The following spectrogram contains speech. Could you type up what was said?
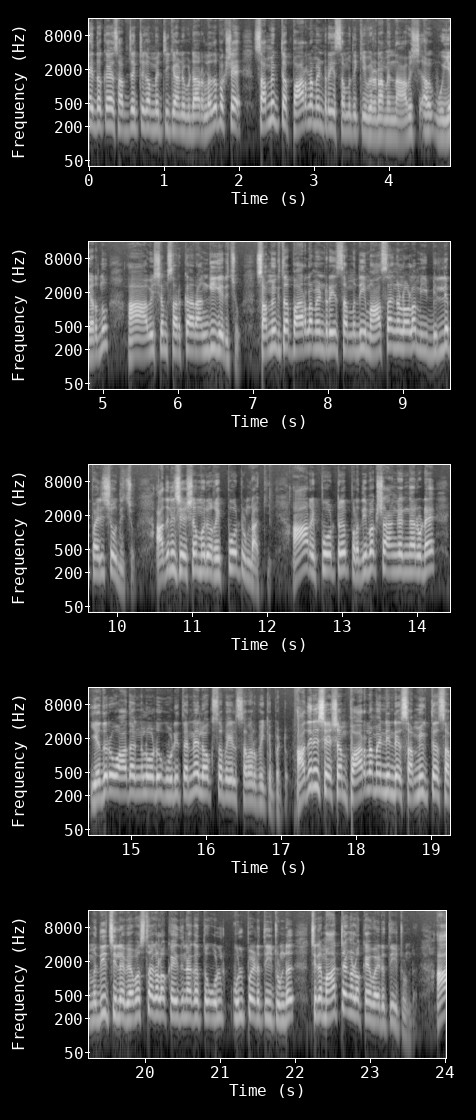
ഇതൊക്കെ സബ്ജക്റ്റ് കമ്മിറ്റിക്കാണ് വിടാറുള്ളത്. പക്ഷേ സംയുക്ത പാർലമെന്ററി സമിതിക്ക് വിടണമെന്ന ആവശ്യം ഉയർന്നു. ആ ആവശ്യം സർക്കാർ അംഗീകരിച്ചു. സംയുക്ത പാർലമെന്ററി സമിതി മാസങ്ങളോളം ഈ ബില്ല് പരിശോധിച്ചു. അതിനുശേഷം ഒരു റിപ്പോർട്ട് ഉണ്ടാക്കി. ആ റിപ്പോർട്ട് പ്രതിപക്ഷ അംഗങ്ങളുടെ എതിർവാദങ്ങളോടുകൂടി തന്നെ ലോക്സഭയിൽ സമർപ്പിക്കപ്പെട്ടു. അതിനുശേഷം പാർലമെന്റിന്റെ സംയുക്ത സമിതി ചില വ്യവസ്ഥകളൊക്കെ ഇതിനകത്ത് ഉൾ ഉൾപ്പെടുത്തിയിട്ടുണ്ട് ചില മാറ്റങ്ങളൊക്കെ വരുത്തിയിട്ടുണ്ട്. ആ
